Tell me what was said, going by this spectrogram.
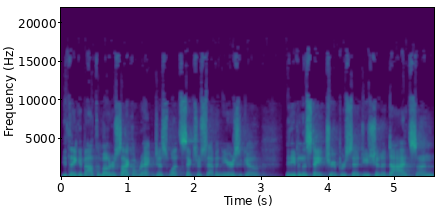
You think about the motorcycle wreck just what, six or seven years ago, that even the state trooper said, You should have died, son.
